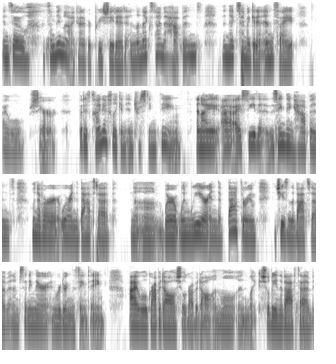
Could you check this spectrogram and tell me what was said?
And so it's something that I kind of appreciated. And the next time it happens, the next time I get an insight, I will share. But it's kind of like an interesting thing. And I, I, I see that the same thing happens whenever we're in the bathtub um, where when we are in the bathroom and she's in the bathtub and I'm sitting there and we're doing the same thing, I will grab a doll, she'll grab a doll, and we'll and like she'll be in the bathtub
